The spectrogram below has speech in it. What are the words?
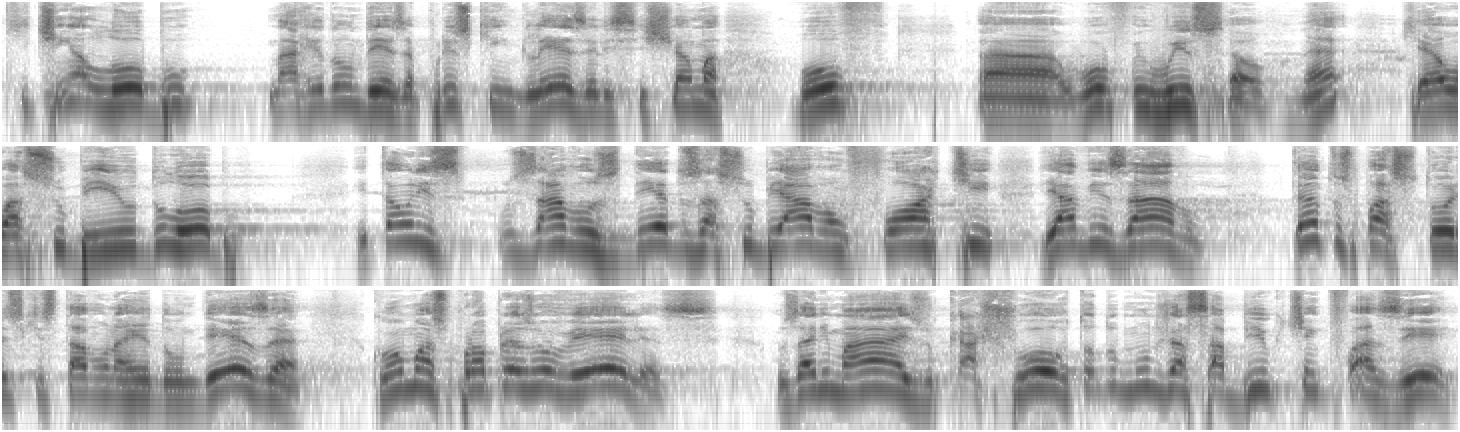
que tinha lobo na redondeza. Por isso que em inglês ele se chama wolf, uh, wolf whistle, né? Que é o assobio do lobo. Então eles usavam os dedos, assobiavam forte e avisavam tanto os pastores que estavam na redondeza, como as próprias ovelhas, os animais, o cachorro, todo mundo já sabia o que tinha que fazer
